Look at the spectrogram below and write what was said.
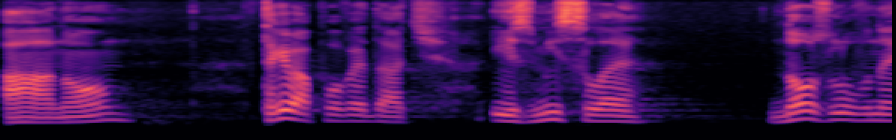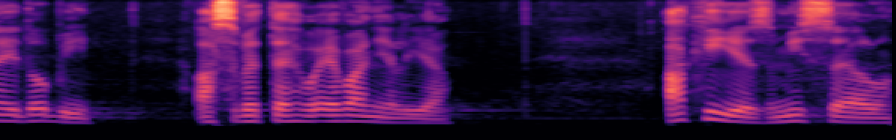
Áno, treba povedať i v zmysle nozluvnej doby a svetého Evanelia. Aký je zmysel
